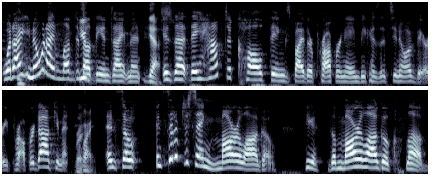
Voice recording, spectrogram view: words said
What I, you know, what I loved You- about the indictment Yes. is that they have to call things by their proper name because it's, you know, a very proper document. Right. And so instead of just saying Mar-a-Lago, he- the Mar-a-Lago Club,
